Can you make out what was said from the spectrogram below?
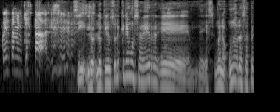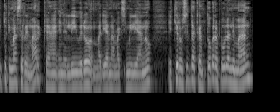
cuéntame en qué estaban. Sí, lo, que nosotros queremos saber eh, es, bueno, uno de los aspectos que más se remarca en el libro Mariana Maximiliano es que Rosita cantó para el pueblo alemán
